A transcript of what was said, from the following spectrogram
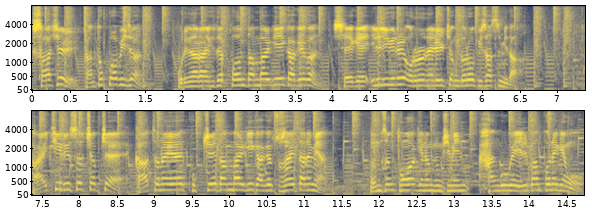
사실 단통법 이전 우리나라 휴대폰 단말기 가격은 세계 1, 2위를 오르내릴 정도로 비쌌습니다. IT 리서치 업체 가트너의 국제 단말기 가격 조사에 따르면 음성 통화 기능 중심인 한국의 일반폰의 경우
